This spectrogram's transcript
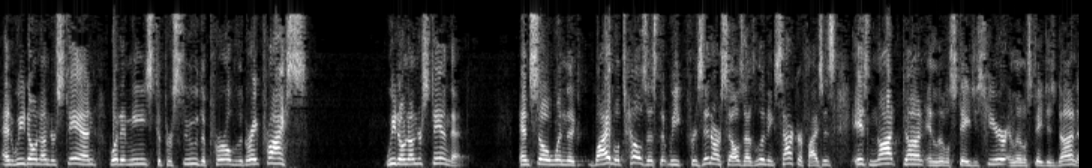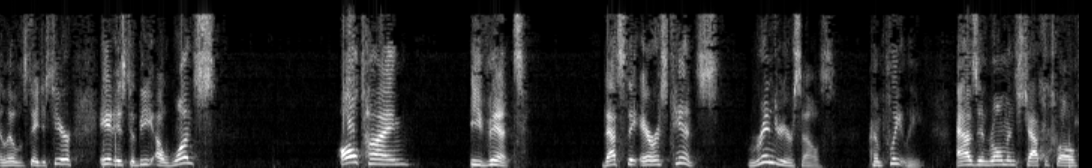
and we don't understand what it means to pursue the pearl of the great price. We don't understand that. And so when the Bible tells us that we present ourselves as living sacrifices, it's not done in little stages here and little stages done and little stages here. It is to be a once, all-time event. That's the aorist tense. Render yourselves completely, as in Romans chapter 12,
